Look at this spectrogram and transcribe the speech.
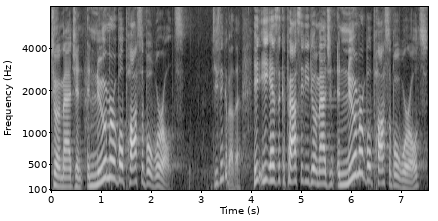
to imagine innumerable possible worlds. Do you think about that? He, he has the capacity to imagine innumerable possible worlds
